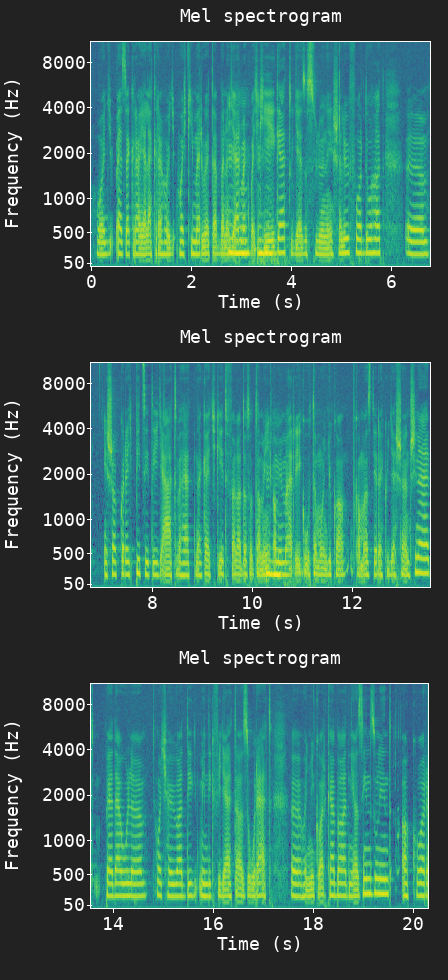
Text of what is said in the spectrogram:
hogy ezekre a jelekre, hogy, hogy kimerült ebben a gyermek, mm-hmm. vagy mhm. kiégett, ugye ez a szülőnél is előfordulhat. És akkor egy picit így átvehetnek egy-két feladatot, ami, mm-hmm. ami már régóta mondjuk a kamasz gyerek ügyesen csinált. Például, hogyha ő addig mindig figyelte az órát, hogy mikor kell beadni az inzulint, akkor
